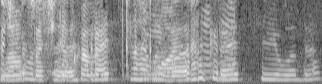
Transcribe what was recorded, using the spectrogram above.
Лампочка Красиво, красиво, да.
